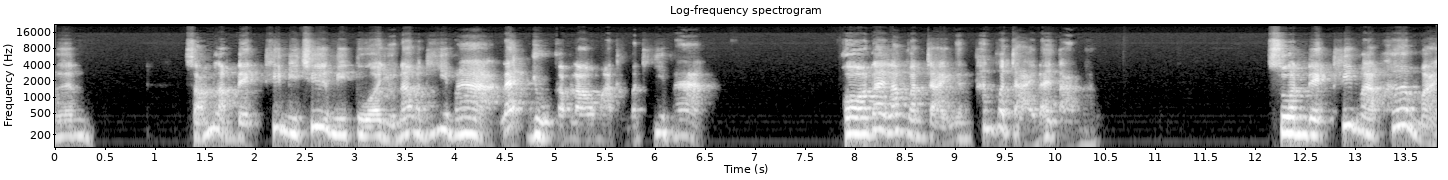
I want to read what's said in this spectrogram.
เงินสำหรับเด็กที่มีชื่อมีตัวอยู่ณวันที่ 25 และอยู่กับเรามาถึงวันที่ 25 พอได้รับวันจ่ายเงินท่านก็จ่ายได้ตามนั้น ส่วนเด็กที่มาเพิ่มใหม่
